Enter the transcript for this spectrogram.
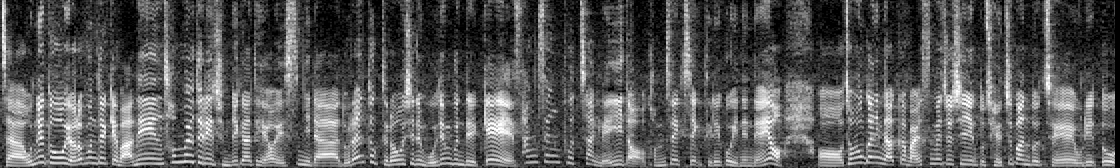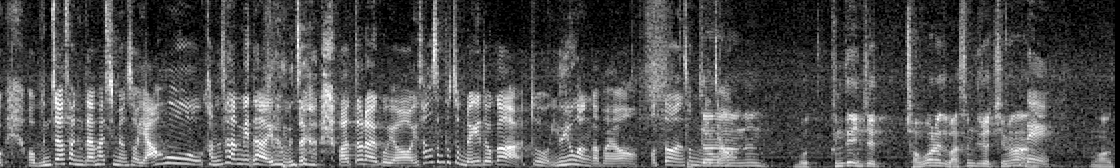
자, 오늘도 여러분들께 많은 선물들이 준비가 되어 있습니다. 노란톡 들어오시는 모든 분들께 상승 포착 레이더 검색식 드리고 있는데요. 어, 전문가님이 아까 말씀해 주신 또 제주 반도체 우리 또 어, 문자 상담하시면서 야호 감사합니다 이런 문자가 왔더라고요. 이 상승 포착 레이더가 또 유용한가 봐요. 어떤 선물이죠? 일단은 뭐 근데 이제 저번에도 말씀드렸지만 네. 뭐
